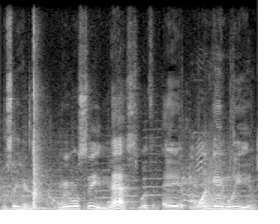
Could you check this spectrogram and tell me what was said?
we'll see here. We will see. Ness with a one-game lead.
